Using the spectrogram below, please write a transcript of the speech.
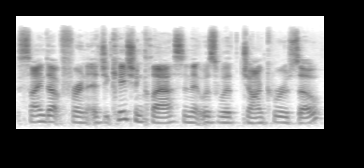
signed up for an education class, and it was with John Caruso,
